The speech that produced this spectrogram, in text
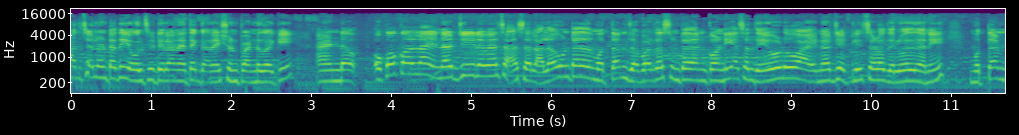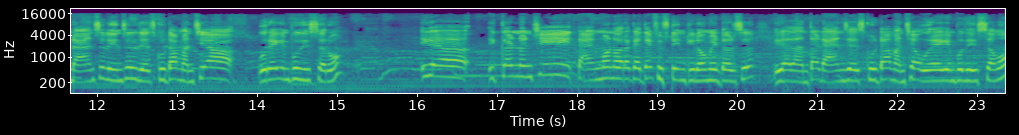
హల్చల్ ఉంటుంది ఓల్ సిటీలోనైతే గణేషన్ పండుగకి. అండ్ ఒక్కొక్కళ్ళ ఎనర్జీ లెవెల్స్ అసలు అలా ఉంటుంది. మొత్తం జబర్దస్త్ ఉంటుంది అనుకోండి. అసలు దేవుడు ఆ ఎనర్జీ ఎట్లా ఇస్తాడో తెలియదు కానీ మొత్తం డ్యాన్సులు ఇన్సులు చేసుకుంటా మంచిగా ఊరేగింపు తీస్తారు. ఇక ఇక్కడ నుంచి ట్యాంక్మౌంట్ వరకు అయితే ఫిఫ్టీన్ కిలోమీటర్స్. ఇక అదంతా డ్యాన్స్ చేసుకుంటా మంచిగా ఊరేగింపు తీస్తాము.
